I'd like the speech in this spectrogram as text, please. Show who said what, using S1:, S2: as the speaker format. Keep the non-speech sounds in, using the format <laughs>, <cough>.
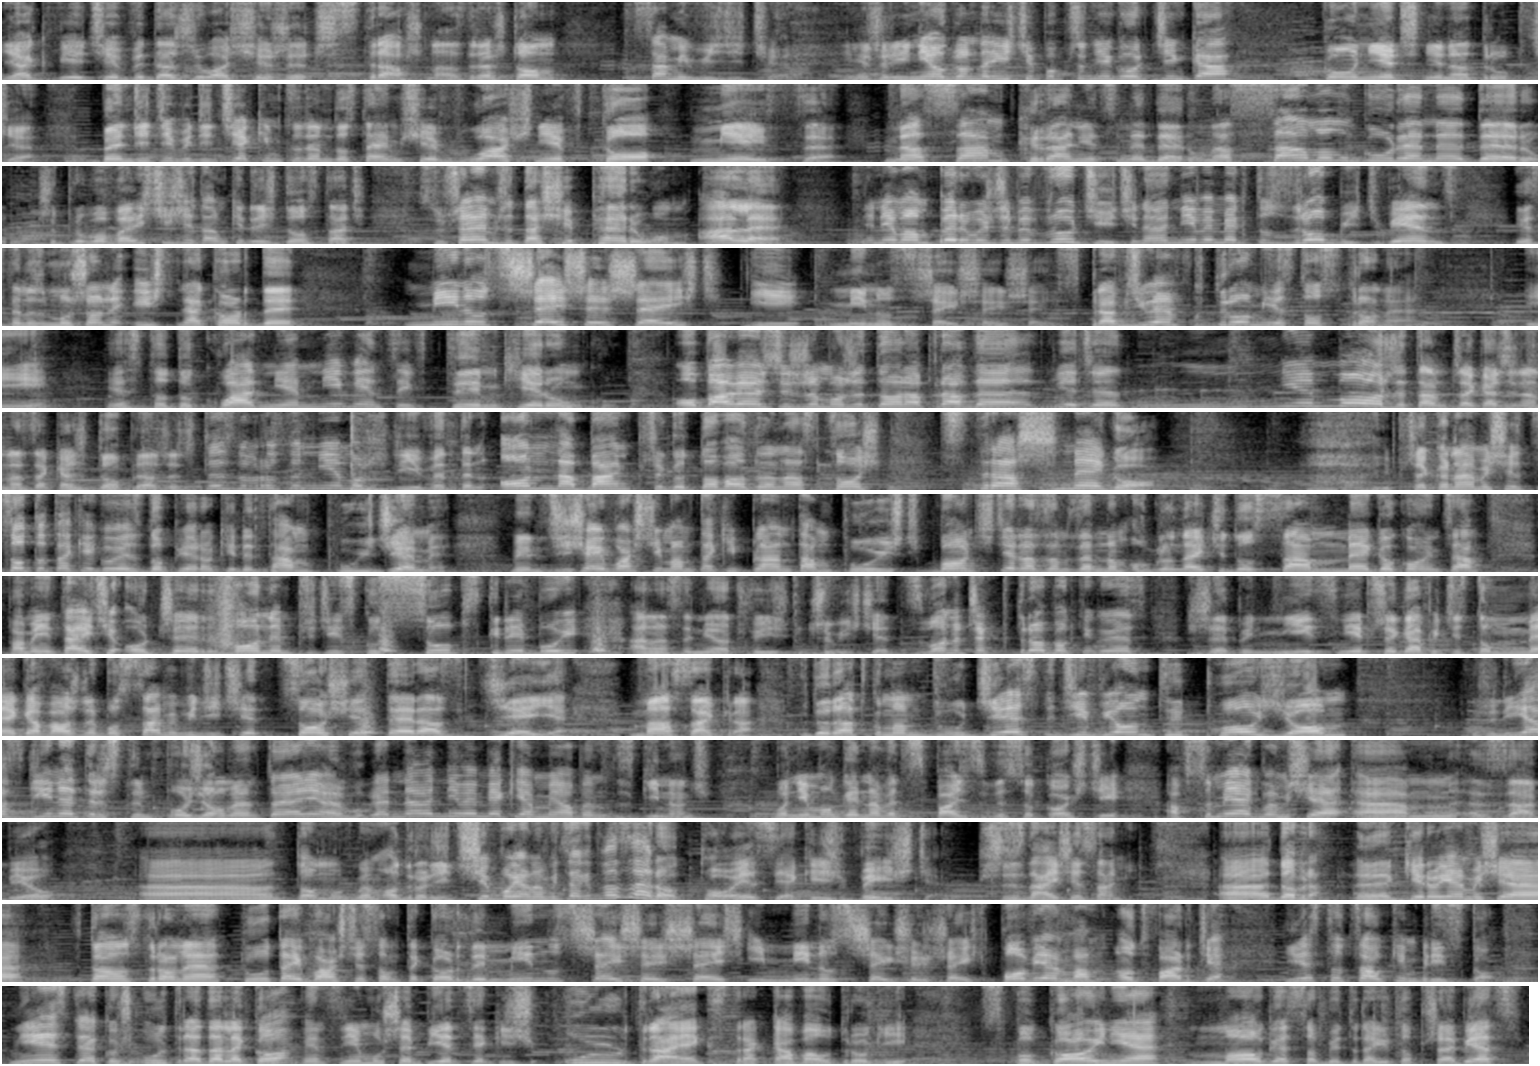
S1: Jak wiecie, wydarzyła się rzecz straszna, zresztą sami widzicie. Jeżeli nie oglądaliście poprzedniego odcinka, koniecznie nadróbcie. Będziecie wiedzieć, jakim cudem dostałem się właśnie w to miejsce. Na sam kraniec Nederu, na samą górę Nederu. Czy próbowaliście się tam kiedyś dostać? Słyszałem, że da się perłą, ale ja nie mam perły, żeby wrócić i nawet nie wiem, jak to zrobić, więc jestem zmuszony iść na kordy minus 666 i minus 666. Sprawdziłem, w którą jest to stronę i jest to dokładnie mniej więcej w tym kierunku. Obawiam się, że może to naprawdę, wiecie, nie może tam czekać na nas jakaś dobra rzecz. To jest po prostu niemożliwe. Ten on na bank przygotował dla nas coś strasznego. I przekonamy się, co to takiego jest dopiero, kiedy tam pójdziemy. Więc dzisiaj właśnie mam taki plan tam pójść. Bądźcie razem ze mną, oglądajcie do samego końca. Pamiętajcie o czerwonym przycisku subskrybuj, a następnie oczywi- oczywiście dzwoneczek, który obok niego jest, żeby nic nie przegapić. Jest to mega ważne, bo sami widzicie, co się teraz dzieje. Masakra. W dodatku mam 29 poziom. Jeżeli ja zginę też z tym poziomem, to ja nie wiem, w ogóle nawet nie wiem jak ja miałbym zginąć, bo nie mogę nawet spaść z wysokości, a w sumie jakbym się em, zabił, e, to mógłbym odrodzić się w Wojanowicach 2.0. To jest jakieś wyjście, przyznajcie sami. E, dobra, e, kierujemy się tą stronę, tutaj właśnie są te kordy minus 666 i minus 666, powiem wam otwarcie, jest to całkiem blisko, nie jest to jakoś ultra daleko, więc nie muszę biec jakiś ultra ekstra kawał drogi, spokojnie mogę sobie tutaj to przebiec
